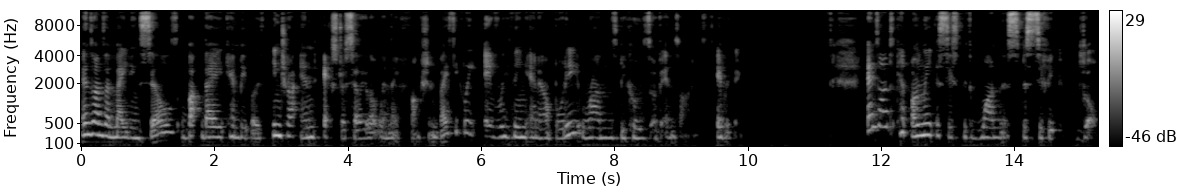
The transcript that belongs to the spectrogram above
enzymes are made in cells, but they can be both intra and extracellular when they function. Basically, everything in our body runs because of enzymes. Everything. Enzymes can only assist with one specific job.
